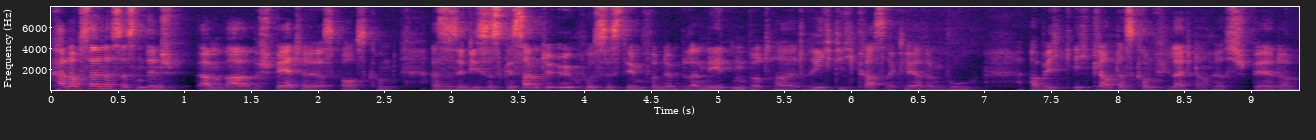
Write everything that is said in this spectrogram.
kann auch sein, dass das in den Sp ähm, äh, später erst rauskommt. Also so dieses gesamte Ökosystem von dem Planeten wird halt richtig krass erklärt im Buch. Aber ich, ich glaube, das kommt vielleicht auch erst später.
